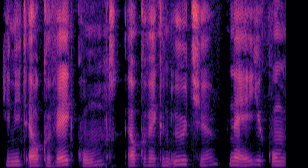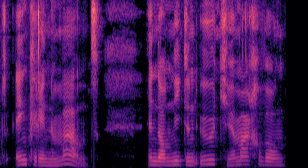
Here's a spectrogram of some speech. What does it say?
je niet elke week komt, elke week een uurtje. Nee, je komt één keer in de maand. En dan niet een uurtje, maar gewoon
